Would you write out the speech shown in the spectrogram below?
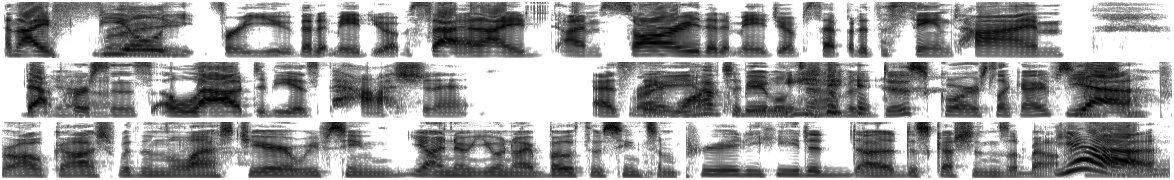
and i feel Right. for you that it made you upset and i i'm sorry that it made you upset but at the same time that Yeah. person's allowed to be as passionate as Right, they you have to be able to have a discourse. Like I've seen, Yeah. some, oh gosh, within the last year, we've seen. Yeah, I know you and I both have seen some pretty heated uh, discussions about Yeah.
